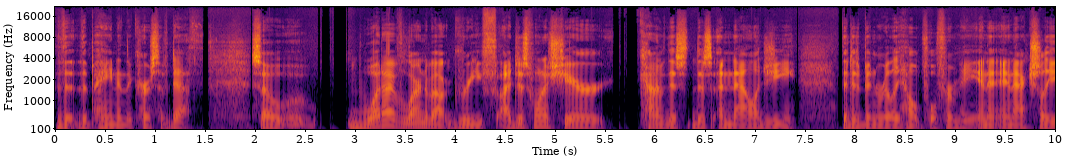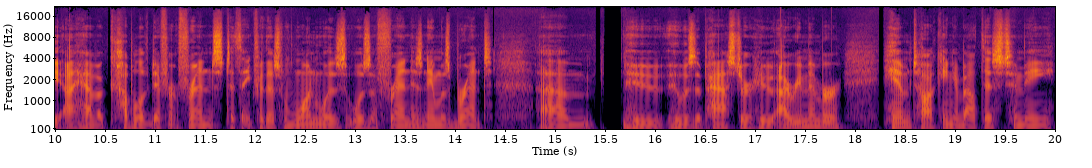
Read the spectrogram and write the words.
the, the pain and the curse of death. So what I've learned about grief, I just want to share kind of this this analogy that has been really helpful for me. And and actually, I have a couple of different friends to thank for this. One was was a friend. His name was Brent. Um, who who was a pastor who I remember him talking about this to me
